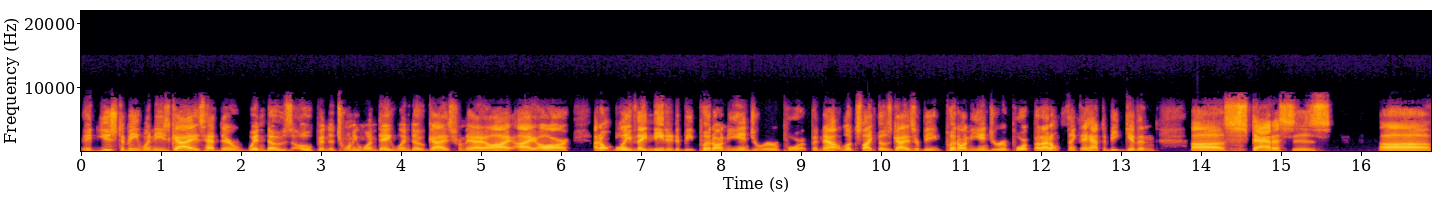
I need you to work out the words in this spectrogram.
it used to be when these guys had their windows open, the 21 day window guys from the IR. I don't believe they needed to be put on the injury report, but now it looks like those guys are being put on the injury report, but I don't think they have to be given uh, statuses uh,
